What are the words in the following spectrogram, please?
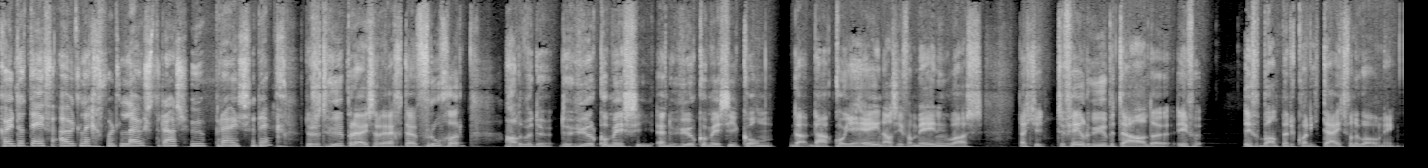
Kan je dat even uitleggen voor de luisteraars, huurprijsrecht? Dus het huurprijsrecht, eh, vroeger hadden we de, de huurcommissie. En de huurcommissie kon, da- daar kon je heen als je van mening was dat je te veel huur betaalde in, ver- in verband met de kwaliteit van de woning.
